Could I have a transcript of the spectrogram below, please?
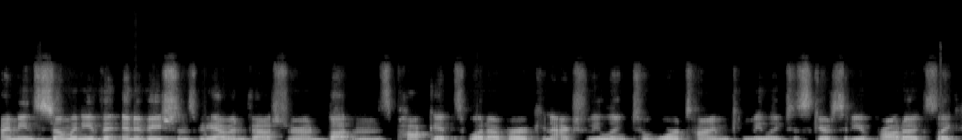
I mean, so many of the innovations we have in fashion around buttons, pockets, whatever, can actually link to wartime, can be linked to scarcity of products. Like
